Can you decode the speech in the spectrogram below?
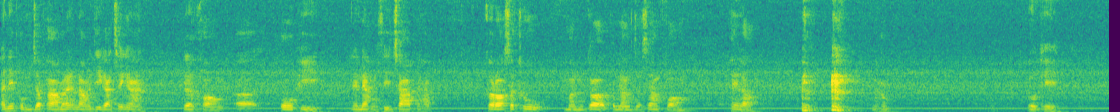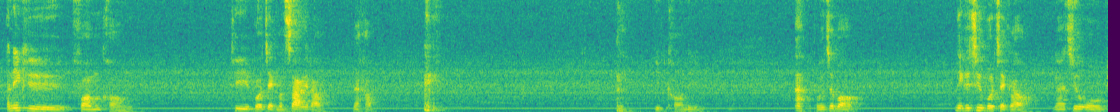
อันนี้ผมจะพามาแนะนำวิธีการใช้งานเรื่องของออ OP ในแนวของ C Sharp นะครับ ก็รอสักครู่มันก็กำลังจะสร้างฟอร์มให้เรานะครับโอเค อันนี้คือฟอร์มของที่โปรเจกต์มันสร้างให้เรานะครับปิดคอนี่อะผมจะบอก นี่คือชื่อโปรเจกต์เรานะชื่อ OOP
